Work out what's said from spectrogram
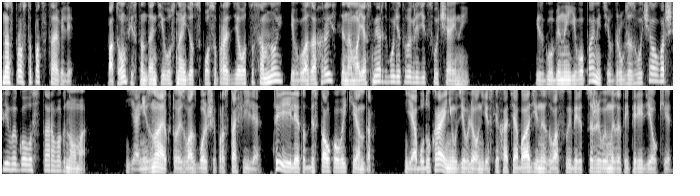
нас просто подставили. Потом Фистандантилус найдет способ разделаться со мной, и в глазах Рейстлина моя смерть будет выглядеть случайной. Из глубины его памяти вдруг зазвучал ворчливый голос старого гнома. «Я не знаю, кто из вас больше простофиля, ты или этот бестолковый кендер. Я буду крайне удивлен, если хотя бы один из вас выберется живым из этой переделки».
